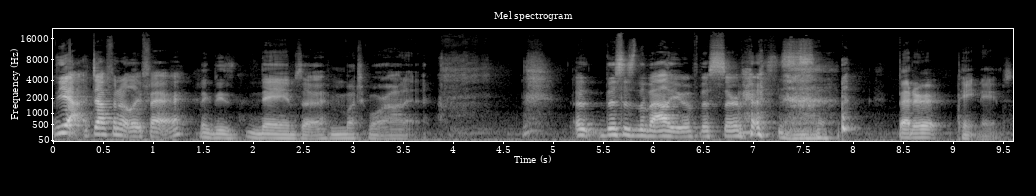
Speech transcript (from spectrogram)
yeah, definitely fair. I think these names are much more on it. Uh, this is the value of this service. Better paint names,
